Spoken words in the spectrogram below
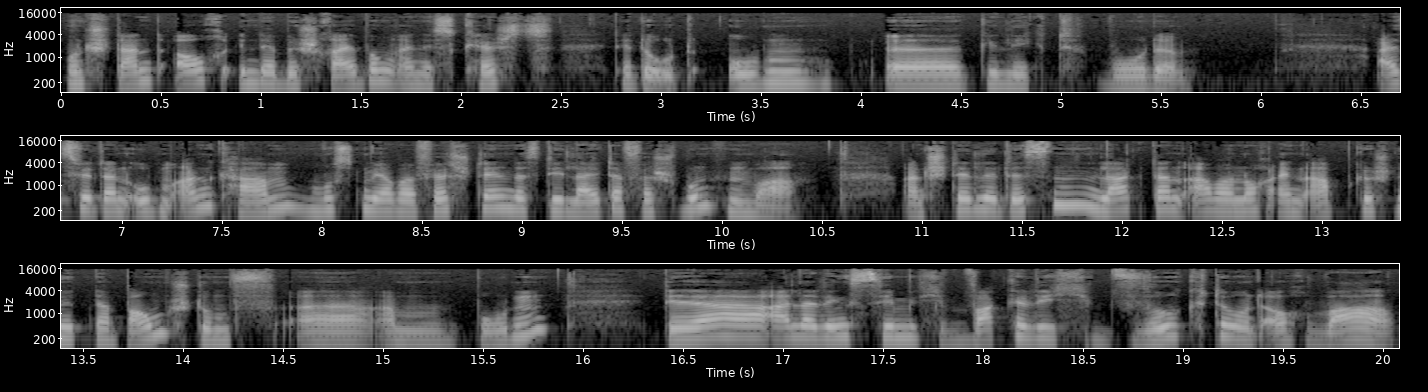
und stand auch in der Beschreibung eines Caches, der dort oben äh, gelegt wurde. Als wir dann oben ankamen, mussten wir aber feststellen, dass die Leiter verschwunden war. Anstelle dessen lag dann aber noch ein abgeschnittener Baumstumpf äh, am Boden, der allerdings ziemlich wackelig wirkte und auch war.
